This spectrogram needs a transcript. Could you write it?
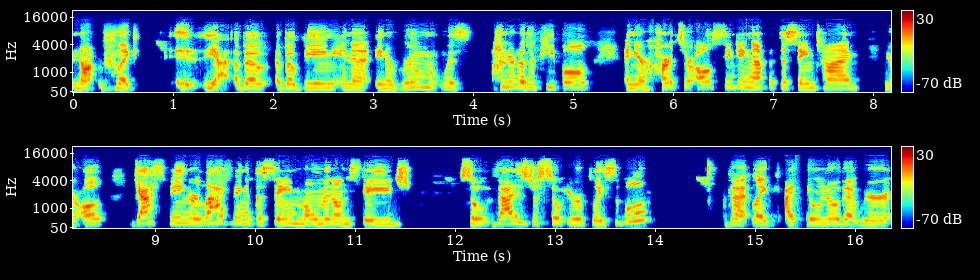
not like eh, yeah about about being in a in a room with 100 other people and your hearts are all syncing up at the same time you're all gasping or laughing at the same moment on stage so that is just so irreplaceable that like i don't know that we're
